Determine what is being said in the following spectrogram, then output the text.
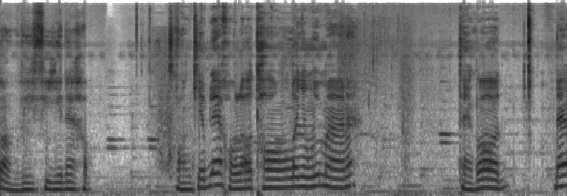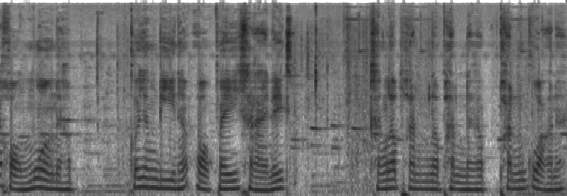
กล่องฟรีๆนะครับสองเกมแรกของเราทองก็ยังไม่มานะ แต่ก็ได้ของม่วงนะครับ ก็ยังดีนะออกไปขายได้ครั้งละพันละพันนะครับพันกว่านะ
